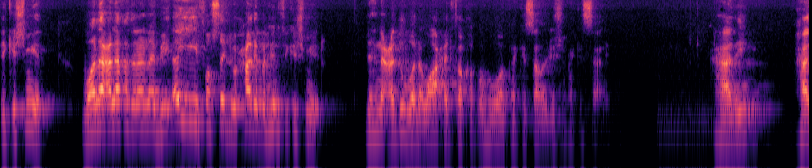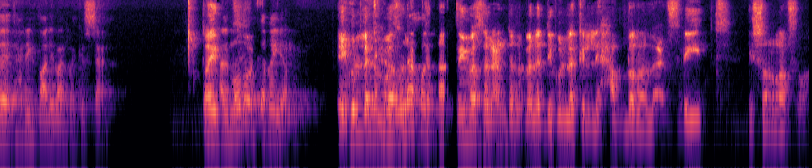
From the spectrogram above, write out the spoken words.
في كشمير، ولا علاقة لنا بأي فصيل يحارب الهند في كشمير، نحن عدونا واحد فقط وهو باكستان والجيش الباكستاني. هذه هذا تحريك طالبان باكستان. طيب. الموضوع تغير. يقول لك مثلا في مثل عندنا بلد يقول لك اللي حضر العفريت يصرفه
